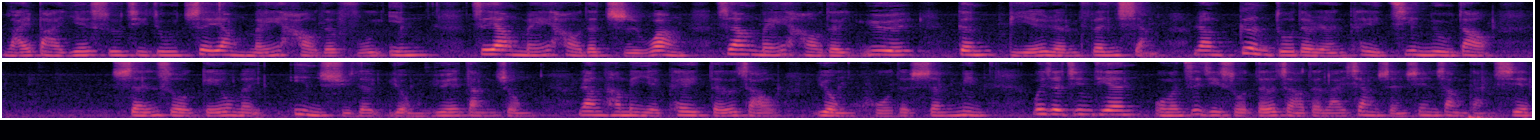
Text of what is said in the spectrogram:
来把耶稣基督这样美好的福音、这样美好的指望、这样美好的约跟别人分享，让更多的人可以进入到神所给我们应许的永约当中，让他们也可以得着永活的生命。为着今天我们自己所得着的来向神献上感谢，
